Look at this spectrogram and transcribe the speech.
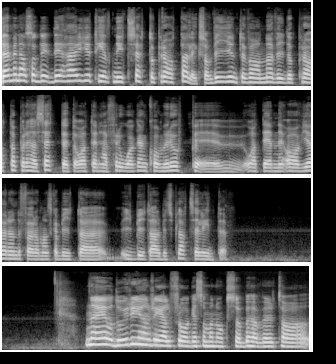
Nej, men alltså det, det, här är ju ett helt nytt sätt att prata. Liksom. Vi är ju inte vana vid att prata på det här sättet och att den här frågan kommer upp eh, och att den är avgörande för om man ska byta, byta arbetsplats eller inte. Nej, och då är det ju en reell fråga som man också behöver ta...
